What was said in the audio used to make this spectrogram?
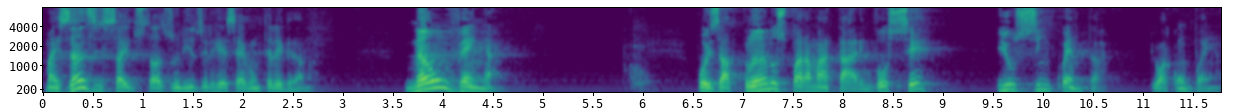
mas antes de sair dos Estados Unidos, ele recebe um telegrama. Não venha, pois há planos para matarem você e os 50 que o acompanham.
